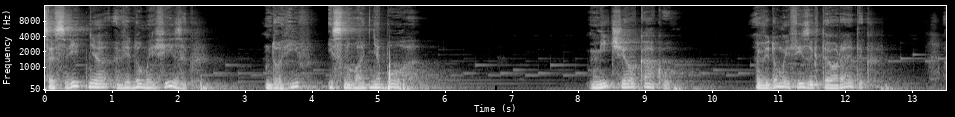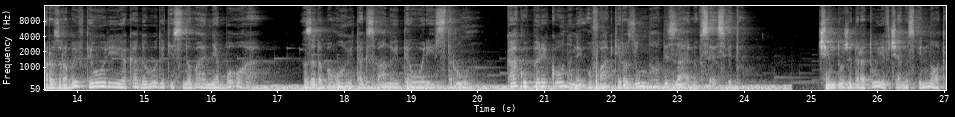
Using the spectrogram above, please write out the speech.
Всесвітньо відомий фізик довів існування Бога. Мічіо Каку, відомий фізик-теоретик, розробив теорію, яка доводить існування Бога за допомогою так званої теорії струн. Каку переконаний у факті розумного дизайну Всесвіту чим дуже дратує вчену спільноту,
